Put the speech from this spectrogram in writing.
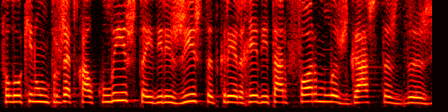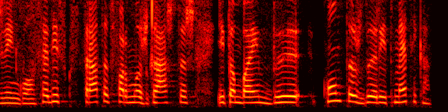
Falou aqui num projeto calculista e dirigista de querer reeditar fórmulas gastas de geringonça. É disso que se trata, de fórmulas gastas e também de contas de aritmética?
